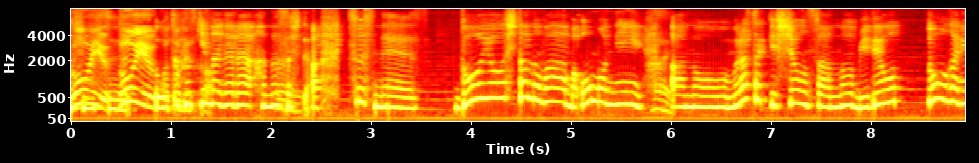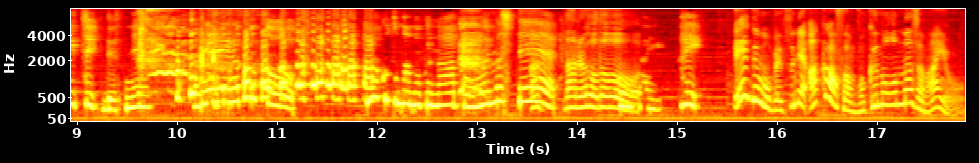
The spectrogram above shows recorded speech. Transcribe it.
申します。どういうどういうことですか？きながら話させて、あ、そうですね。動揺したのは、まあ、主に、はい。あの、紫しおんさんのビデオ動画についてですね。あれがちょっと、どういうことなのかなと思いまして、なるほ今ど回、はい。えでも別にアクアさん僕の女じゃないよ。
